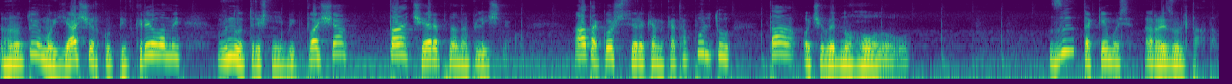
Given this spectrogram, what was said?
ґрунтуємо ящірку під крилами, внутрішній бік плаща та череп на наплічнику, а також сюрикен катапульту та, очевидно, голову. З таким ось результатом.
